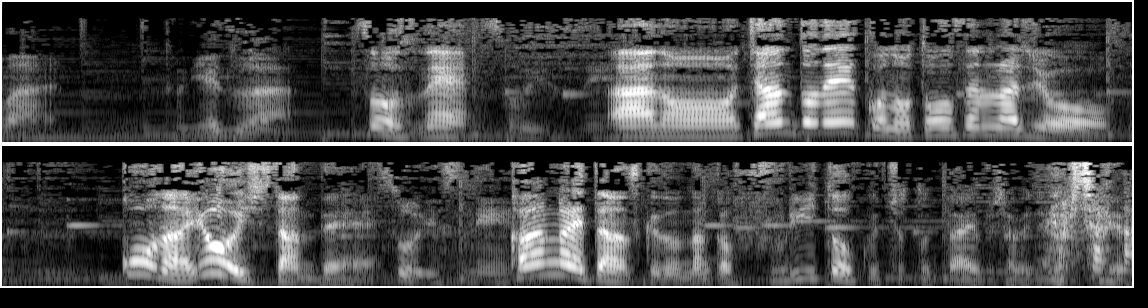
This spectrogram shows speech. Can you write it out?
まあ、とりあえずは、そうですね。そうですね。あのー、ちゃんとね、この当選ラジオ、うんコーナー用意したんで、そうですね。考えたんですけど、なんかフリートークちょっとだいぶ喋りましたけど、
